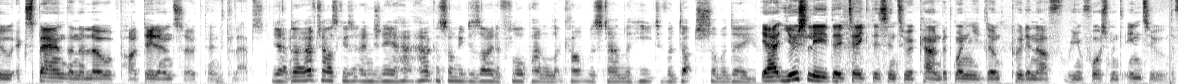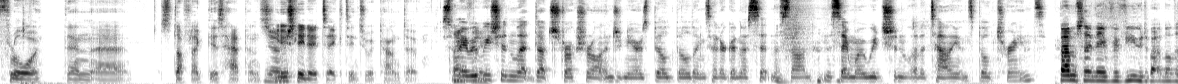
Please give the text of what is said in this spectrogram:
to expand and the lower part didn't, so then it collapsed. Yeah, but I have to ask you as an engineer, how, how can somebody design a floor panel that can't withstand the heat of a Dutch summer day? Yeah, usually they take this into account, but when you don't put enough reinforcement into the floor, then uh, stuff like this happens. Yeah. Usually they take it into account, though. So maybe we shouldn't let Dutch structural engineers build buildings that are going to sit in the sun. in the same way we shouldn't let Italians build trains. BAM say they've reviewed about another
